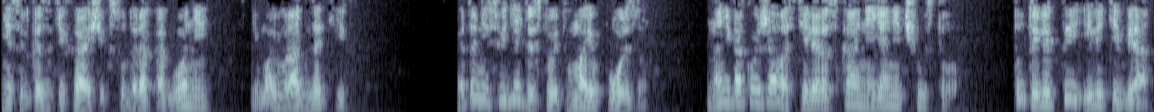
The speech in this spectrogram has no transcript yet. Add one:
Несколько затихающих судорог агонии, и мой враг затих. Это не свидетельствует в мою пользу. Но никакой жалости или раскаяния я не чувствовал. Тут или ты, или тебя.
